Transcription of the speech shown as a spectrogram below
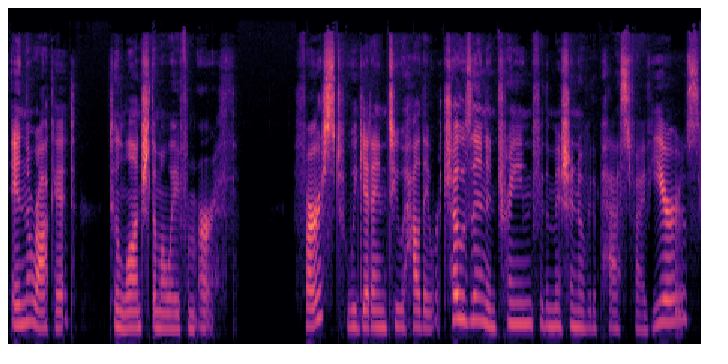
in the rocket to launch them away from Earth. First, we get into how they were chosen and trained for the mission over the past five years.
